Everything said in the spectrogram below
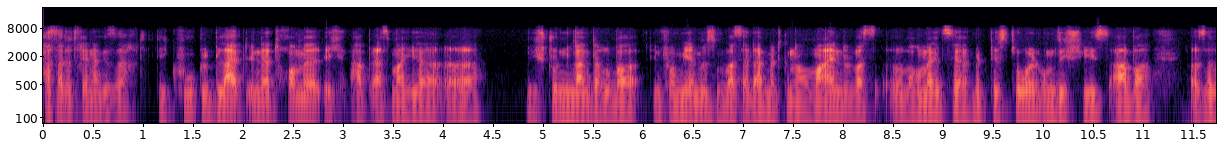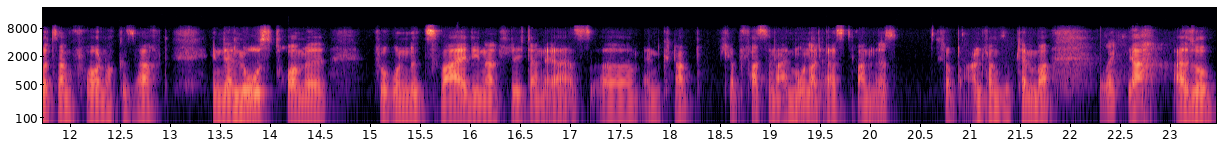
Was hat der Trainer gesagt? Die Kugel bleibt in der Trommel. Ich habe erstmal hier äh, mich stundenlang darüber informieren müssen, was er damit genau meint, was, warum er jetzt ja mit Pistolen um sich schießt. Aber was er Gott sei Dank vorher noch gesagt, in der Lostrommel für Runde 2, die natürlich dann erst äh, in knapp, ich glaube fast in einem Monat erst dran ist, ich glaube Anfang September. Korrekt. Ja, also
